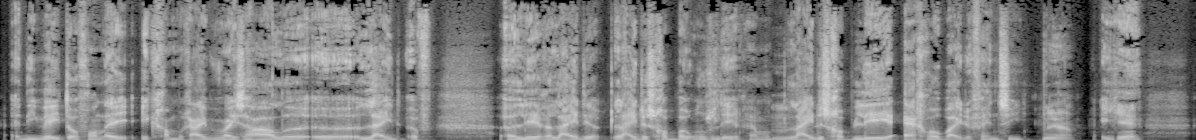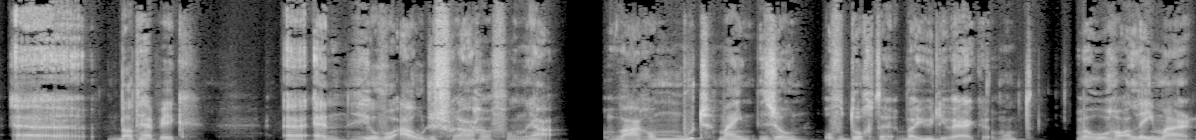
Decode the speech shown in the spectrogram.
En die weet al van, hé, hey, ik ga mijn rijbewijs halen, uh, leid, of, uh, leren leider, leiderschap bij ons leren. Want mm. leiderschap leer je echt wel bij Defensie. Ja. Weet je, uh, dat heb ik. en heel veel ouders vragen van, ja, waarom moet mijn zoon of dochter bij jullie werken? Want we horen alleen maar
